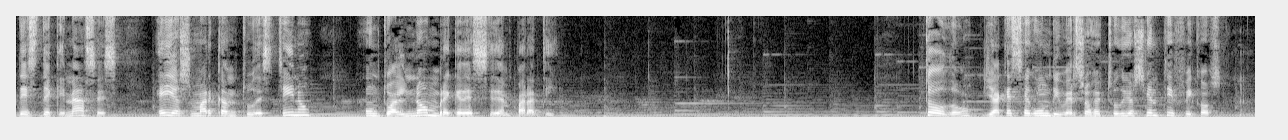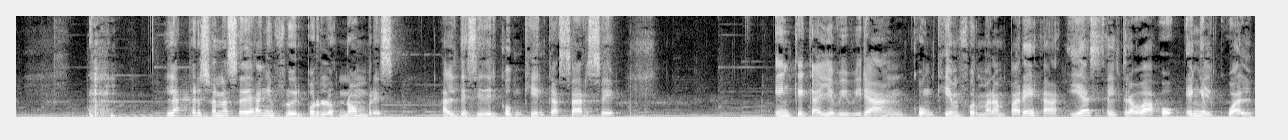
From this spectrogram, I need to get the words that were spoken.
Desde que naces, ellos marcan tu destino junto al nombre que deciden para ti. Todo, ya que según diversos estudios científicos, las personas se dejan influir por los nombres al decidir con quién casarse, en qué calle vivirán, con quién formarán pareja y hasta el trabajo en el cual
